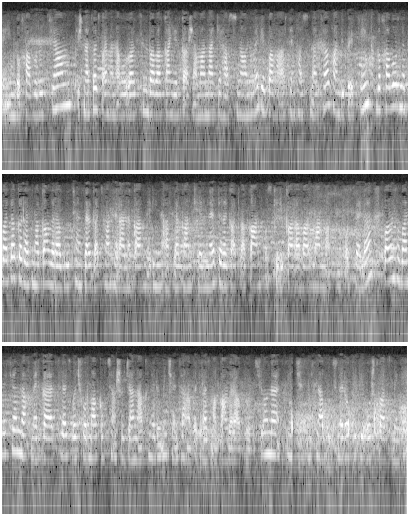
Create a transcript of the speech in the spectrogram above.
իմ գլխավորությամբ, ճիշտ ասած պայմանավորվածությունը բավական երկար ժամանակ է հասունանում էր եւ ահա արդեն հասունացավ, հանդիպեցինք։ Գլխավոր նպատակը ռազմական լրագրության զարգացման հերանեկարներին արձագանքելն է, տեղեկատվական խոսքերի կառավարման մասին խոսելը։ Պարոն Հովանեսյան նախ ներկայացրեց ոչ ֆորմալ կողության շրջանակներում ինչ ընդհանրապես ռազմական լրագրությունը, ինչ ինքնաբուծներով պիտի օժտված լինի։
